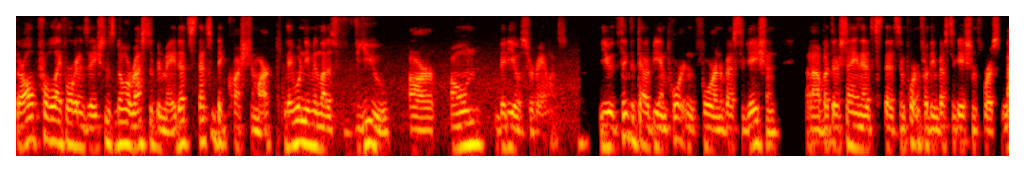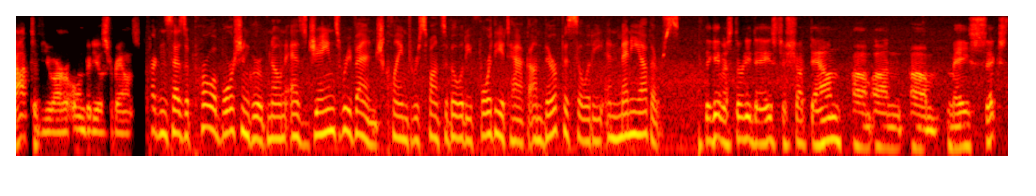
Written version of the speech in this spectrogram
they're all pro-life organizations. No arrests have been made. That's that's a big question mark. They wouldn't even let us view our own video surveillance. You would think that that would be important for an investigation, uh, but they're saying that it's, that it's important for the investigation for us not to view our own video surveillance. Harden says a pro abortion group known as Jane's Revenge claimed responsibility for the attack on their facility and many others. They gave us 30 days to shut down um, on um, May 6th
